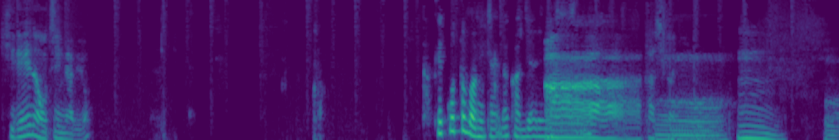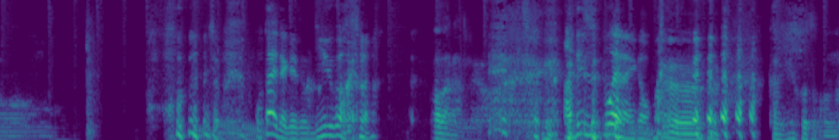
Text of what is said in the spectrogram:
綺麗なオチになるよ。け言葉みたいな感じありまああ、確かに。に。うん。答えたけど理由がわからん。わからん。のよ。当てずっぽうやないか、お前。うん。関係ことかな。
